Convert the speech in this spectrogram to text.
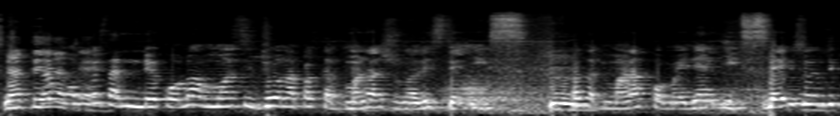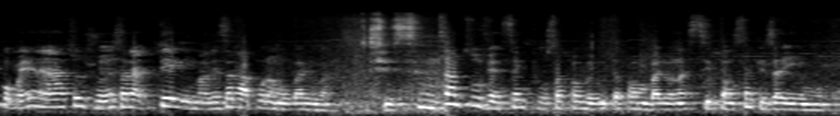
ntango opesa ndeko na mwasi jo wana parce abima na journaliste x hmm. parce abima na comédien x bayebi soki ti comédien na so journaliste ana telema ezaka mpo na mobali ma ta mosusu 25 pourcent mpo beuta mpa mobali wana 75 eza ye moko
